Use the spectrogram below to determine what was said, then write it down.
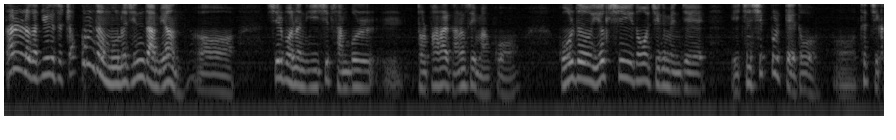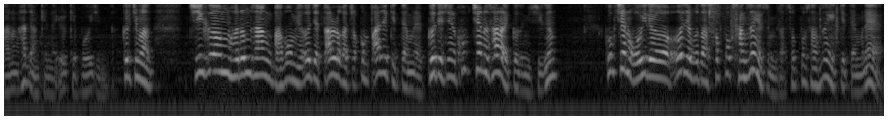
달러가 여기서 조금 더 무너진다면 어, 실버는 23불 돌파할 가능성이 많고 골드 역시도 지금 현재 2010불 때도 어, 터치 가능하지 않겠나 이렇게 보여집니다. 그렇지만 지금 흐름상 봐보면 어제 달러가 조금 빠졌기 때문에 그 대신에 국채는 살아있거든요. 지금 국채는 오히려 어제보다 소폭 상승했습니다. 소폭 상승했기 때문에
